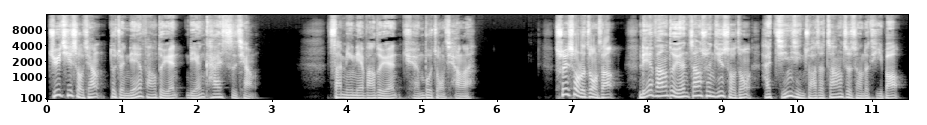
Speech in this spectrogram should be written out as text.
举起手枪对准联防队员连开四枪，三名联防队员全部中枪啊！虽受了重伤，联防队员张顺金手中还紧紧抓着张志成的提包。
